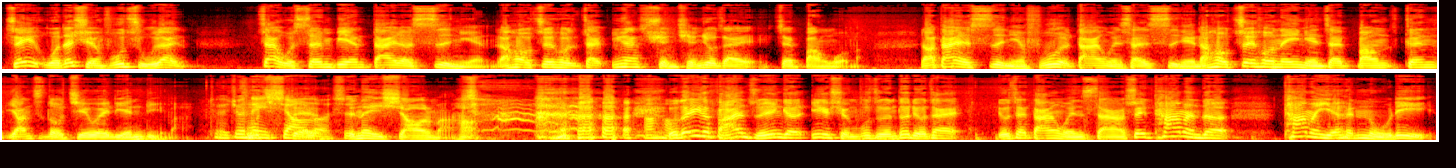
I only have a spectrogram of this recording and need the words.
所以我的选服主任。在我身边待了四年，然后最后在因为选前就在在帮我嘛，然后待了四年，服务了大安文山四年，然后最后那一年在帮跟杨子斗结为连理嘛，对，就内销了，是内销了嘛，哈。我的一个法案主任，一个一个选副主任都留在留在大安文山啊，所以他们的他们也很努力，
